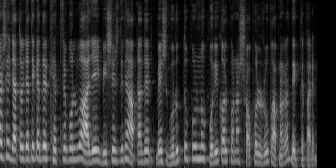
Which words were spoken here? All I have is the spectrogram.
রাশি জাতক জাতিকাদের ক্ষেত্রে বলব, আজ এই বিশেষ দিনে আপনাদের বেশ গুরুত্বপূর্ণ পরিকল্পনার সফল রূপ আপনারা দেখতে পারেন।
